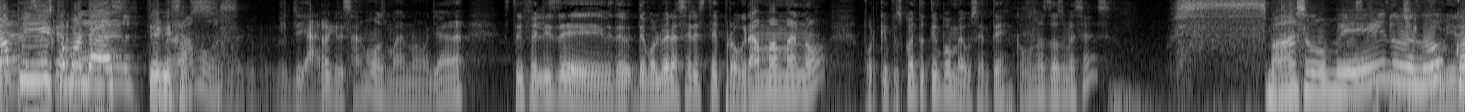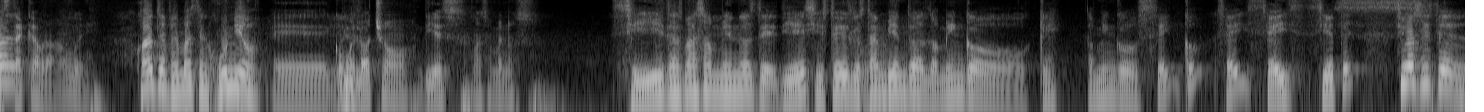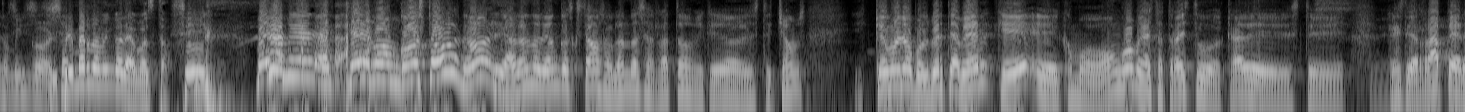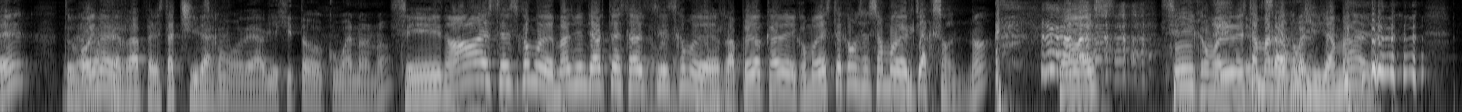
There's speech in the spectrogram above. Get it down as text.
Chompis, ¿cómo carnal? andas? Regresamos. Ah, ya regresamos, mano. Ya estoy feliz de, de- de volver a hacer este programa, mano. Porque, pues, ¿cuánto tiempo me ausenté? ¿Como unos dos meses? Más o Es que menos, pinche ¿no? COVID ¿Cuán- está cabrón, güey. ¿Cuándo te enfermaste en junio? Eh, como el 8, 10, más o menos. Sí, das más o menos de 10 y ustedes lo están viendo el domingo, ¿qué? ¿Domingo 5? ¿6? ¿6? ¿7? Sí, ser este... Domingo, sí, el primer domingo de agosto. Sí. Bueno, miren, eh, ya llegó agosto, ¿no? Y hablando de hongos que estábamos hablando hace rato, mi querido este Chums. Y qué bueno volverte a ver que eh, como hongo, mira, hasta traes tu acá de este es de rapper, ¿eh? Tu De boina de rapper. está chida. Es como de a viejito cubano, ¿no? Sí, no, este es como de, más bien ya ahorita está, sí, es como de rapero acá de, como de este, ¿cómo se llama? Samuel Jackson, ¿no? ¿Cómo es? Sí, como el- esta El marca, ¿cómo se llama?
